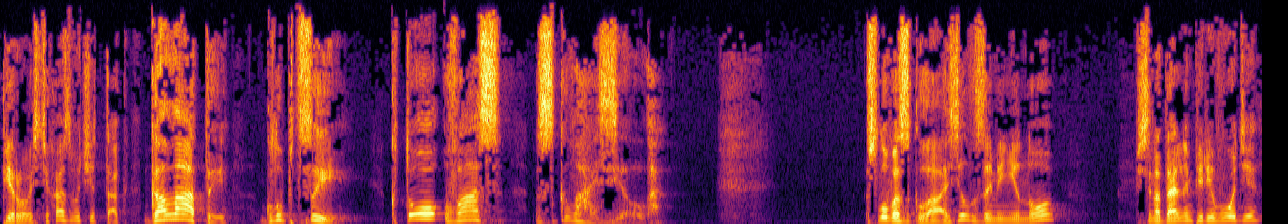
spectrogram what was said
первого стиха звучит так. «Галаты, глупцы, кто вас сглазил?» Слово «сглазил» заменено в синодальном переводе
